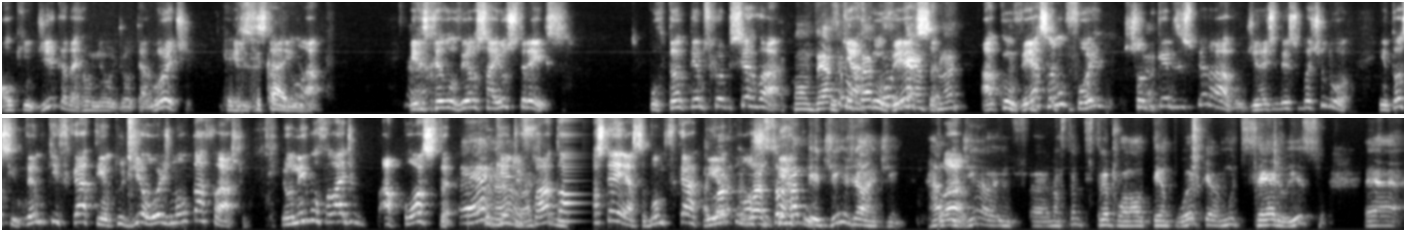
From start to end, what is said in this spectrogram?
ao que indica da reunião de ontem à noite, eles, eles estariam lá. Eles é. resolveram sair os três. Portanto, temos que observar. A conversa porque a conversa, né? a conversa não foi sobre o que eles esperavam diante desse bastidor. Então, assim, temos que ficar atento. O dia hoje não está fácil. Eu nem vou falar de aposta, é, porque não, de fato que... a aposta é essa. Vamos ficar atentos. Agora, agora só tempo... rapidinho, Jardim. Rapidinho, claro. Eh, nós temos que extrapolar o tempo hoje, porque é muito sério isso. É,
